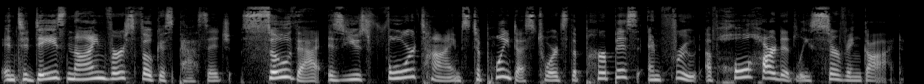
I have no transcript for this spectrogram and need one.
In today's nine verse focus passage, so that is used four times to point us towards the purpose and fruit of wholeheartedly serving God.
